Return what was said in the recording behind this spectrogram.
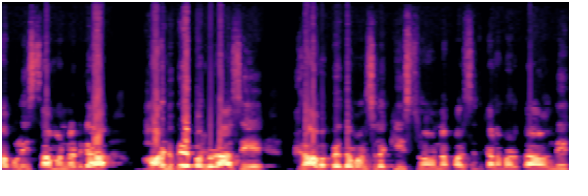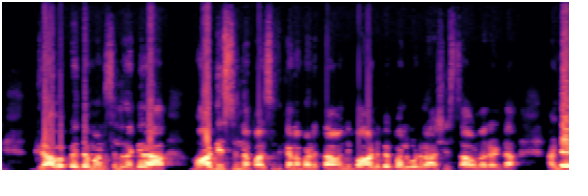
డబ్బులు ఇస్తామన్నట్టుగా బాండ్ పేపర్లు రాసి గ్రామ పెద్ద మనుషులకి ఇస్తున్నా ఉన్న పరిస్థితి కనబడతా ఉంది. గ్రామ పెద్ద మనుషుల దగ్గర మాటిస్తున్న పరిస్థితి కనబడతా ఉంది. బాండ్ పేపర్లు కూడా రాసిస్తా ఉన్నారంట. అంటే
